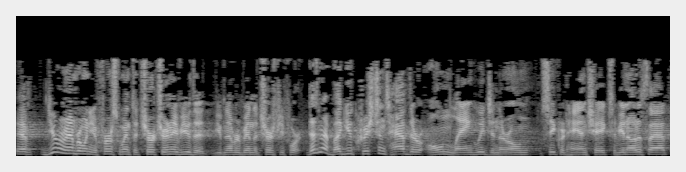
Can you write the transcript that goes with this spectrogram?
If, do you remember when you first went to church, or any of you that you've never been to church before, doesn't that bug you? Christians have their own language and their own secret handshakes. Have you noticed that?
